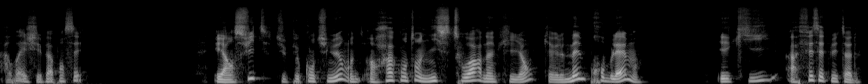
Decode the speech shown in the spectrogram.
ah ouais, j'y ai pas pensé. Et ensuite, tu peux continuer en, racontant une histoire d'un client qui avait le même problème et qui a fait cette méthode.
